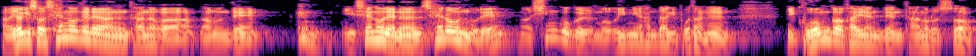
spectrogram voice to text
어, 여기서 새 노래라는 단어가 나오는데 이 새 노래는 새로운 노래, 어, 신곡을 뭐 의미한다기보다는 이 구원과 관련된 단어로서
